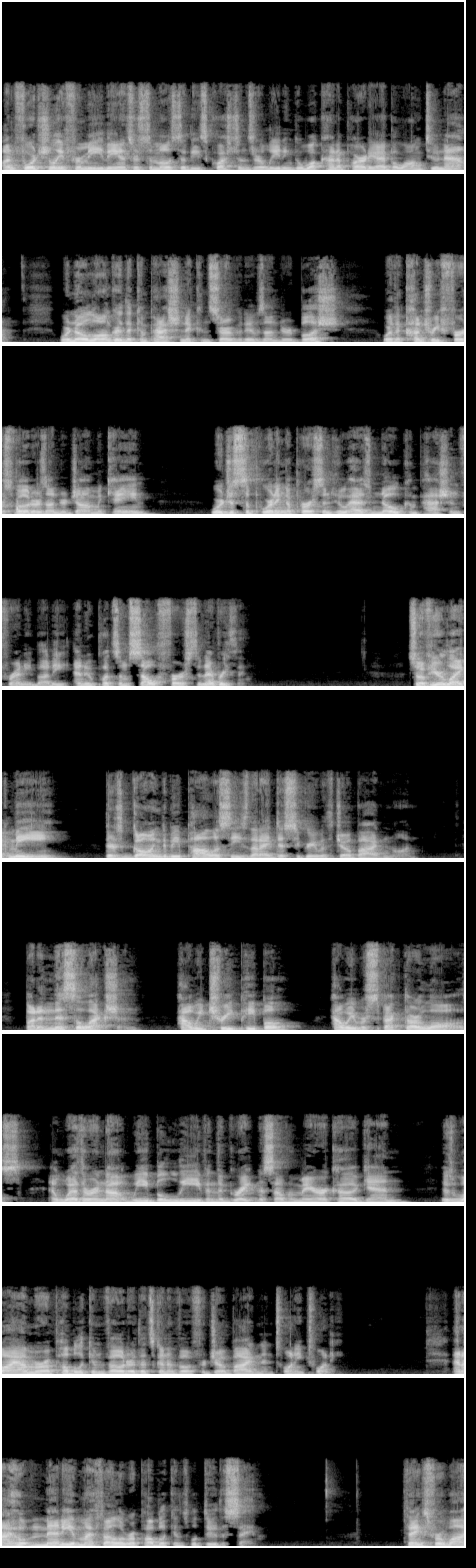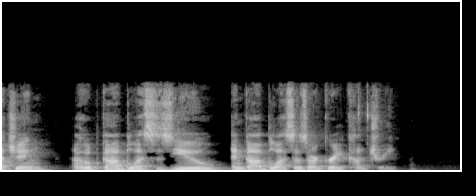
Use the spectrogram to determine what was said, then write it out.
Unfortunately for me, the answers to most of these questions are leading to what kind of party I belong to now. We're no longer the compassionate conservatives under Bush or the country first voters under John McCain. We're just supporting a person who has no compassion for anybody and who puts himself first in everything. So if you're like me, there's going to be policies that I disagree with Joe Biden on. But in this election, how we treat people, how we respect our laws, and whether or not we believe in the greatness of America again is why I'm a Republican voter that's going to vote for Joe Biden in 2020. And I hope many of my fellow Republicans will do the same. Thanks for watching. I hope God blesses you and God blesses our great country.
